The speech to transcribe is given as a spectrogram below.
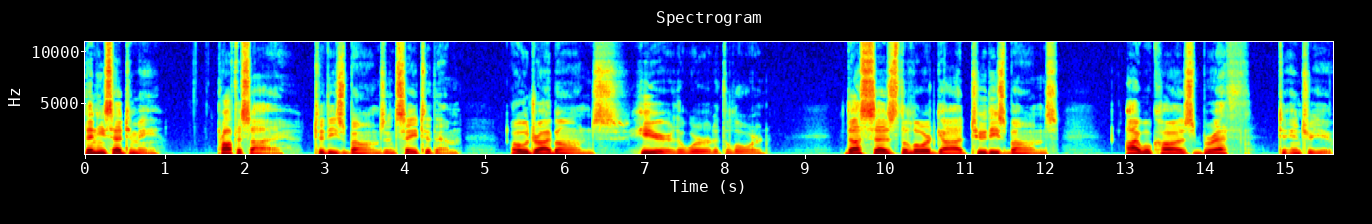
Then he said to me, Prophesy to these bones, and say to them, O dry bones, hear the word of the Lord. Thus says the Lord God to these bones I will cause breath to enter you,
